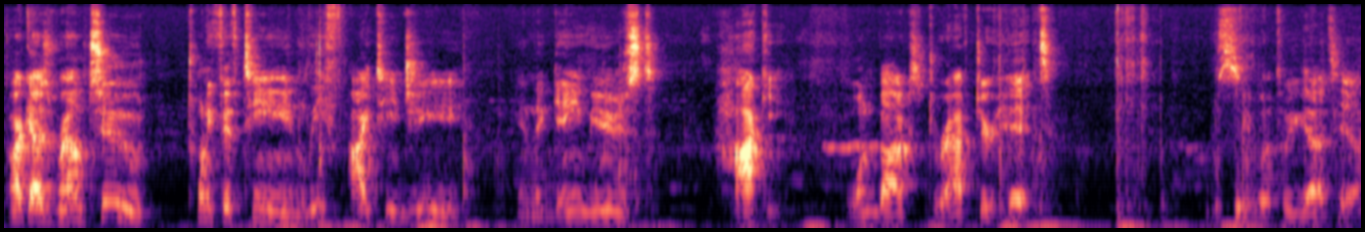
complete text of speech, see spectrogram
All right, guys, round two, 2015 Leaf ITG in the game used hockey. One box draft your hit. Let's see what we got here.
